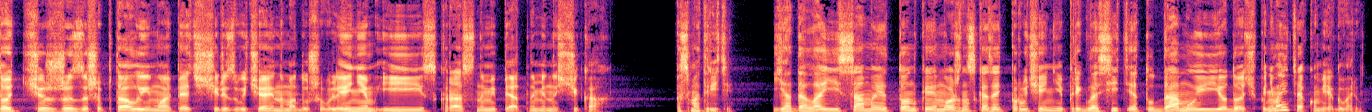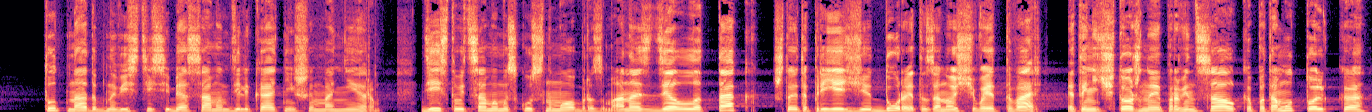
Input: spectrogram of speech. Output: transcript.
тотчас же зашептала ему опять с чрезвычайным одушевлением и с красными пятнами на щеках. «Посмотрите, я дала ей самое тонкое, можно сказать, поручение — пригласить эту даму и ее дочь. Понимаете, о ком я говорю? Тут надо бы навести себя самым деликатнейшим манером, действовать самым искусным образом. Она сделала так, что эта приезжая дура, эта заносчивая тварь, эта ничтожная провинциалка, потому только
